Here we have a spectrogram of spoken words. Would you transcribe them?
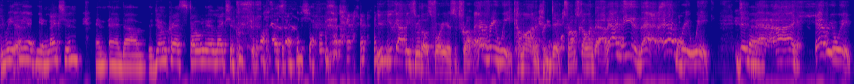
we, yeah. we had the election, and and um, the Democrats stole the election. you you got me through those four years of Trump. Every week, come on and predict Trump's going down. I needed that every week. Didn't bat an eye every week.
